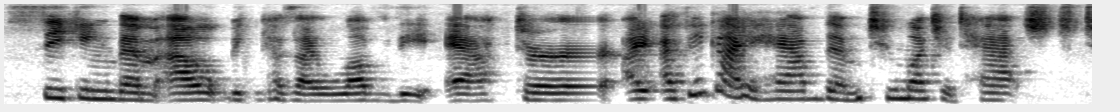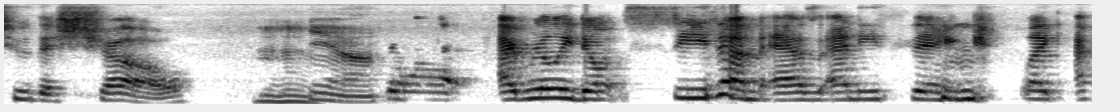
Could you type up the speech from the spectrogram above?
seeking them out because I love the actor. I, I think I have them too much attached to the show. Mhm. yeah. that I really don't see them as anything like I,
